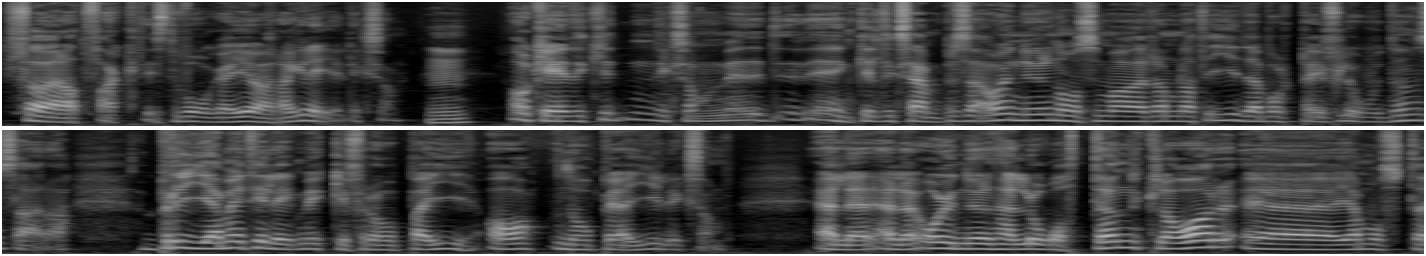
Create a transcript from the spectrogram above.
för att faktiskt våga göra grejer. Liksom. Mm. Okej, okay, liksom, ett enkelt exempel. Så här, Oj, nu är det någon som har ramlat i där borta i floden. Så här, Bryr mig tillräckligt mycket för att hoppa i? Ja, då hoppar jag i liksom. Eller, eller oj, nu är den här låten klar. Eh, jag måste,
